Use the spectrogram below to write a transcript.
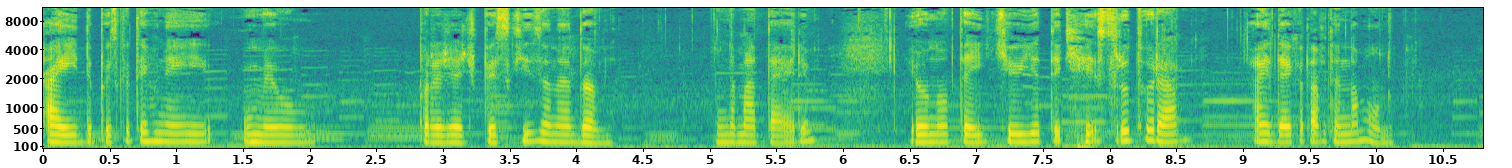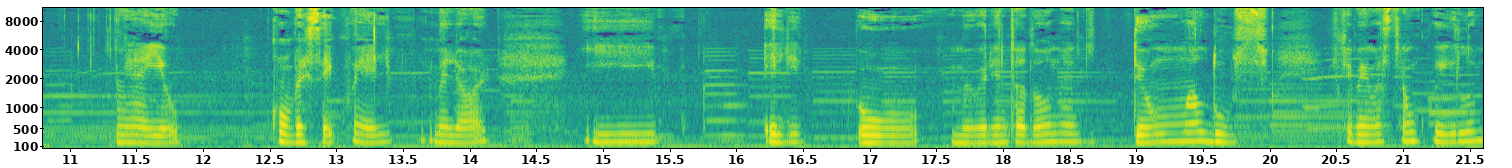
aí, depois que eu terminei o meu projeto de pesquisa, né, da, da matéria, eu notei que eu ia ter que reestruturar a ideia que eu tava tendo da mono. E aí eu conversei com ele melhor e ele, o meu orientador, né, deu uma luz. Fiquei bem mais tranquila,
